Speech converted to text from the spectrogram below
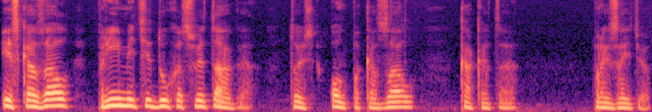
и сказал, примите Духа Святаго. То есть он показал, как это произойдет.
